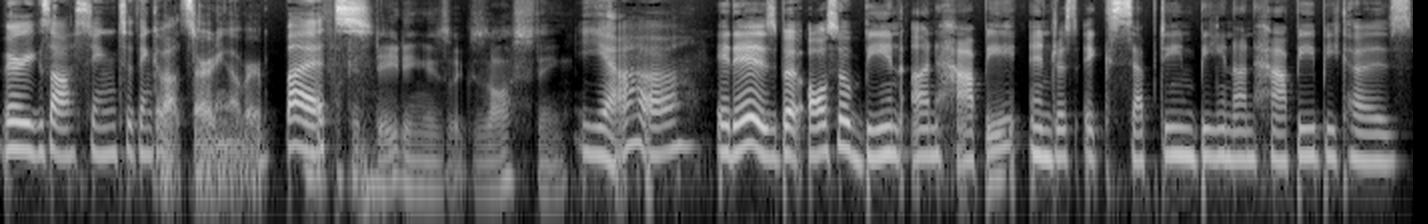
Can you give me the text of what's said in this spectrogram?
very exhausting to think about starting over. But Fucking dating is exhausting. yeah, It is, but also being unhappy and just accepting being unhappy because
